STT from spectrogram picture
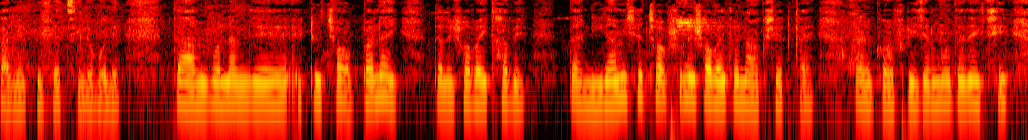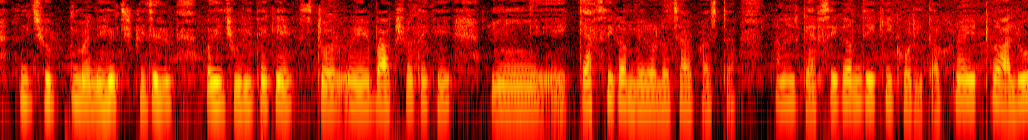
কাজের প্রেশার ছিল বলে। তা আমি বললাম যে, একটু চপ বানাই, তাহলে সবাই খাবে। তা নিরামিষের চপ শুনে সবাই তো নাক সেটকায়। আর ফ্রিজের মধ্যে দেখছি ঝুপ মানে ফ্রিজের ওই ঝুড়ি থেকে স্টোর বাক্স থেকে ক্যাপসিকাম বেরোলো চার পাঁচটা তাহলে ক্যাপসিকাম দিয়ে কি করি? তখন একটু আলু,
